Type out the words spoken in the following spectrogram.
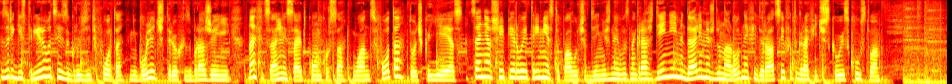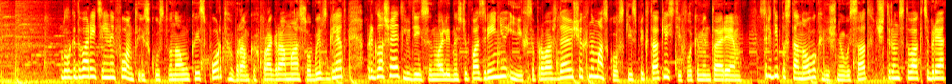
зарегистрироваться и загрузить фото, не более четырех изображений, на официальный сайт конкурса oncephoto.es. Занявшие первые три места получат денежные вознаграждения и медали Международной Федерации фотографического искусства. Благотворительный фонд «Искусство, наука и спорт» в рамках программы «Особый взгляд» приглашает людей с инвалидностью по зрению и их сопровождающих на московские спектакли с тифлокомментарием. Среди постановок «Вишневый сад» 14 октября,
